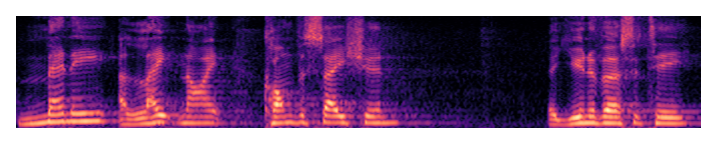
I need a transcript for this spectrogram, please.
many a late night conversation at university,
